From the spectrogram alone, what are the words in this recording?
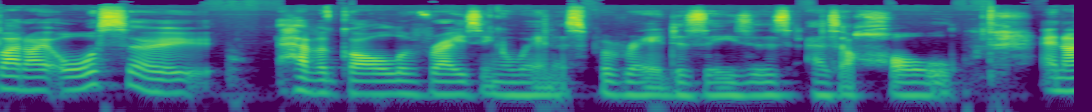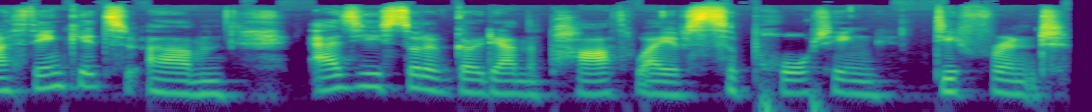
But I also have a goal of raising awareness for rare diseases as a whole. And I think it's um, as you sort of go down the pathway of supporting different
